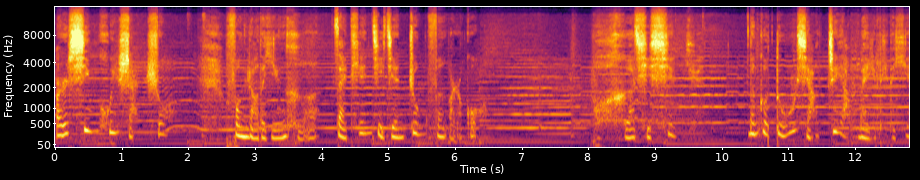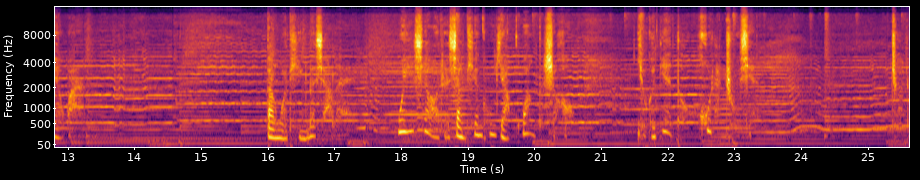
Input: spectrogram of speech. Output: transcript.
而星辉闪烁。丰饶的银河在天际间中分而过。我何其幸运能够独享这样美丽的夜晚。当我停了下来微笑着向天空仰望的时候有个念头忽然出现。这里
